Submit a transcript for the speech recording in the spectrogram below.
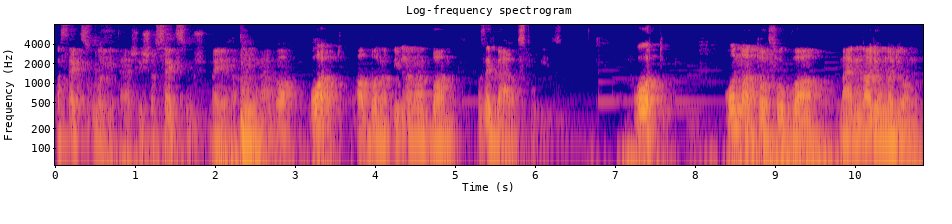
a szexualitás és a szexus bejön a témába, ott, abban a pillanatban az egy választóvíz. Ott onnantól fogva már nagyon-nagyon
